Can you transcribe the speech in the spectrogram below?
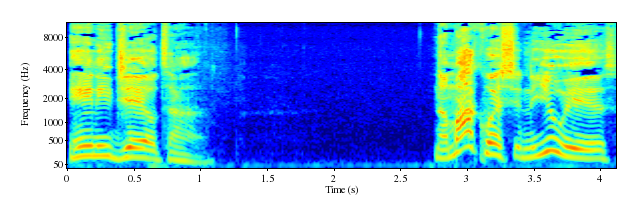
any jail time. Now my question to you is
